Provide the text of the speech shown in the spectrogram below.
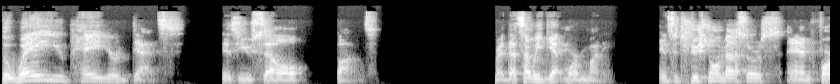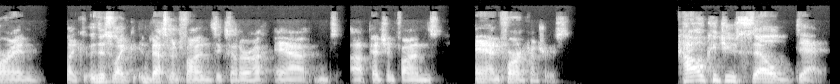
the way you pay your debts is you sell bonds. Right? That's how we get more money. Institutional investors and foreign, like this, like investment funds, et cetera, and uh, pension funds and foreign countries. How could you sell debt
